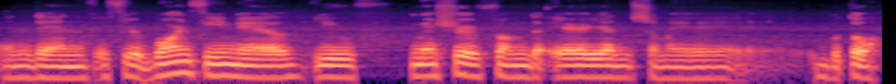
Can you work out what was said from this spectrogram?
And then if you're born female you measure from the area sa may buto.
